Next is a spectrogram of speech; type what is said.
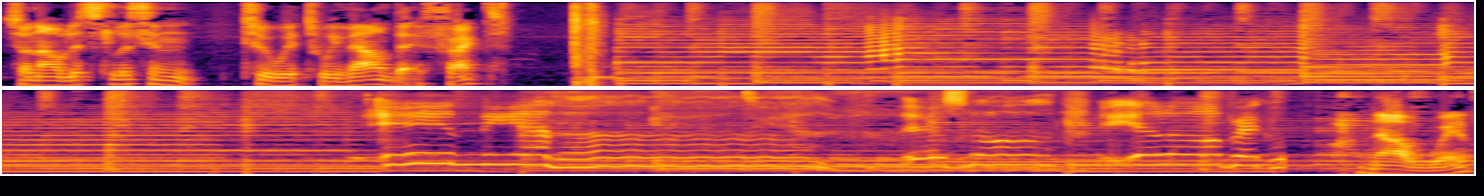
So now let's listen to it without the effect. Now with.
